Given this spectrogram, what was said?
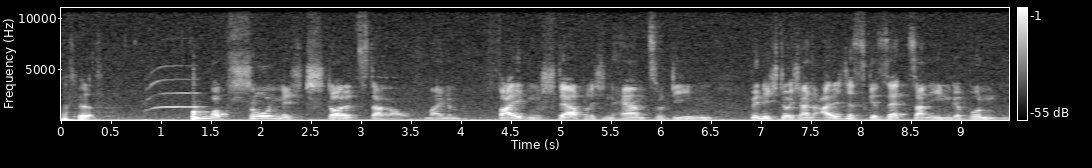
Was will das? Ob schon nicht stolz darauf, meinem feigen sterblichen Herrn zu dienen, bin ich durch ein altes Gesetz an ihn gebunden.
